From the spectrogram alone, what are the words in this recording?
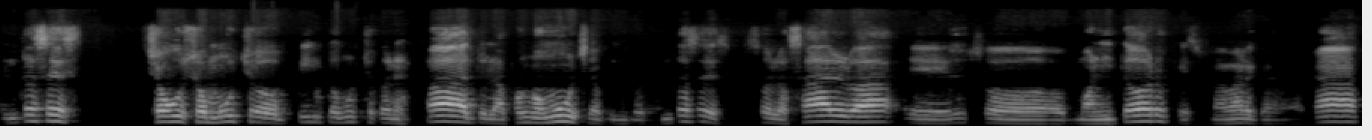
Entonces, yo uso mucho, pinto mucho con espátula, pongo mucho pintura. Entonces, eso lo salva. Eh, uso Monitor, que es una marca de acá.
